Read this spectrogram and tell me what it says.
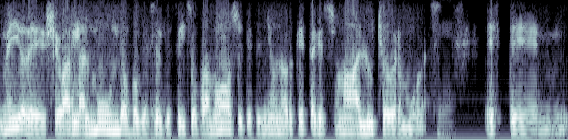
medio de llevarla al mundo, porque es el que se hizo famoso y que tenía una orquesta que se llamaba Lucho Bermúdez. Este,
